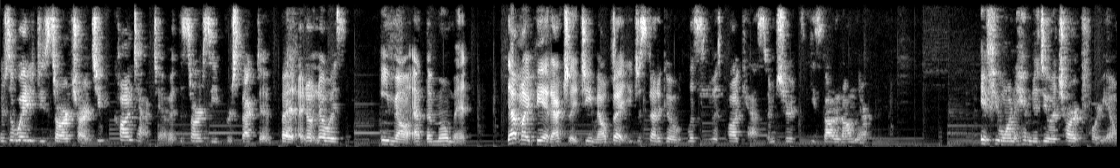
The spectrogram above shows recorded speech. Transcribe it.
there's a way to do star charts. You can contact him at the Starseed Perspective, but I don't know his email at the moment. That might be it actually Gmail, but you just got to go listen to his podcast. I'm sure he's got it on there. If you want him to do a chart for you,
